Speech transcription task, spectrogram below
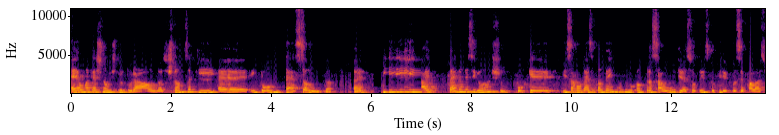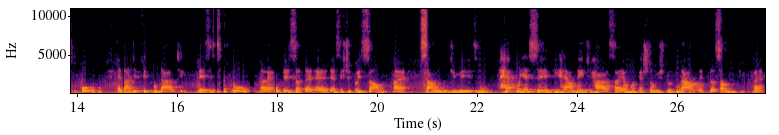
é uma questão estrutural, nós estamos aqui é, em torno dessa luta. Né? E aí Pegando esse gancho, porque isso acontece também muito no campo da saúde, é sobre isso que eu queria que você falasse um pouco, é da dificuldade desse setor, né, ou dessa, é, dessa instituição, né, saúde mesmo, reconhecer que realmente raça é uma questão estrutural dentro da saúde. Né?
